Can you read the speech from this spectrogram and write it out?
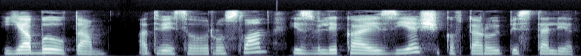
«Я был там», – ответил Руслан, извлекая из ящика второй пистолет.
